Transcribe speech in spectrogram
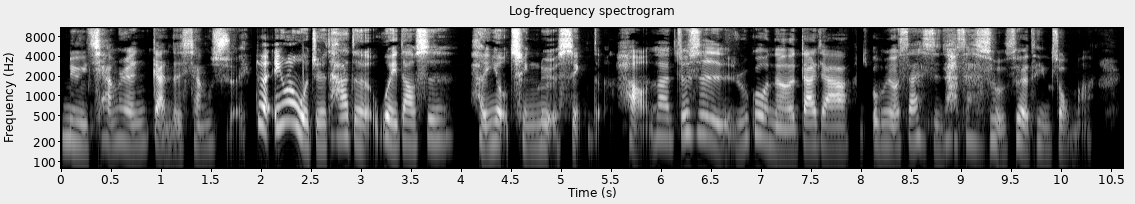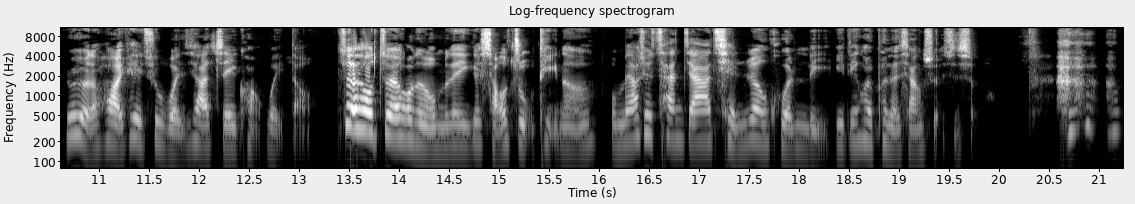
女强人感的香水。对，因为我觉得它的味道是很有侵略性的。好，那就是如果呢，大家我们有三十到三十五岁的听众嘛，如果有的话，也可以去闻一下这一款味道。最后，最后呢，我们的一个小主题呢，我们要去参加前任婚礼，一定会喷的香水是什么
